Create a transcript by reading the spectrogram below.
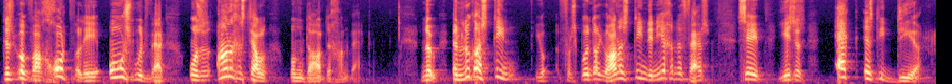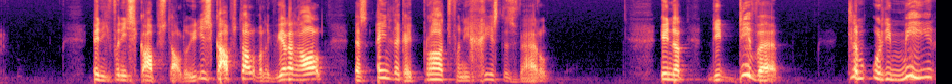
Dis ook waar God wil hê ons moet werk. Ons is aangestel om daar te gaan werk. Nou in Lukas 10, verskoon tog Johannes 10 die 9de vers sê Jesus ek is die deur in die van die skaapstal. Nou hierdie skaapstal wil ek weer herhaal is eintlik hy praat van die geesteswêreld. En dat die diewe klim oor die muur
